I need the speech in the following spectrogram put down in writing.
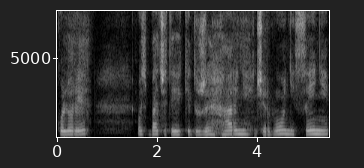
кольори, ось бачите, які дуже гарні, червоні, сині.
